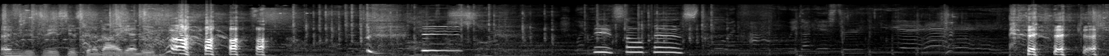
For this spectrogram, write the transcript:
And he's, he's just gonna die again, dude. he's so pissed.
